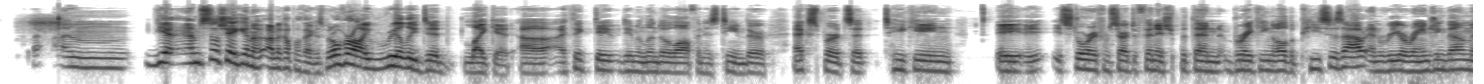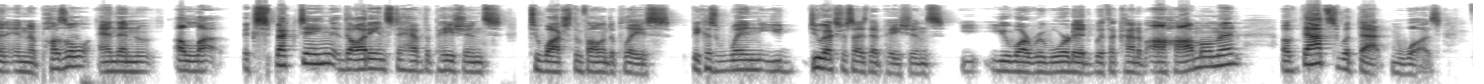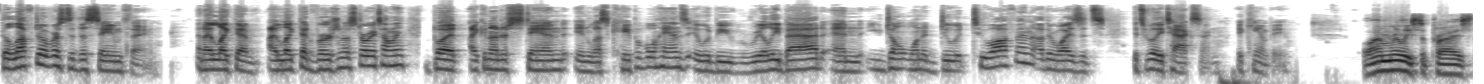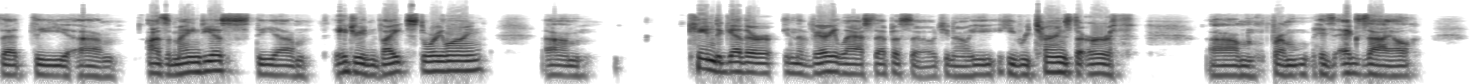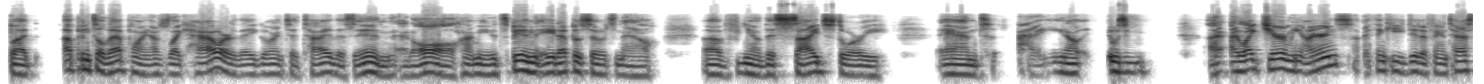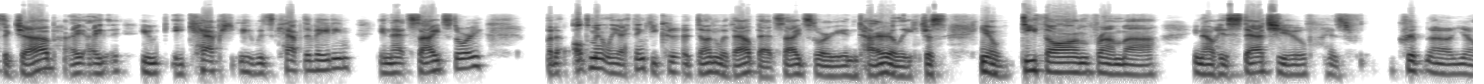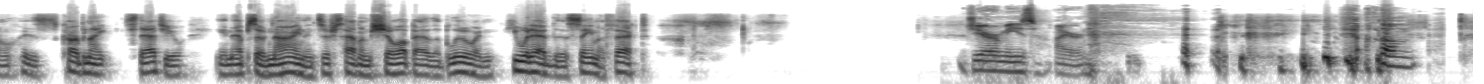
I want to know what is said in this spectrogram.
Um, yeah, I'm still shaking on, a couple things, but overall, I really did like it. Uh, I think Dave, Damon Lindelof and his team, they're experts at taking a, a, a story from start to finish, but then breaking all the pieces out and rearranging them in, in a puzzle and then a lot, expecting the audience to have the patience to watch them fall into place. Because when you do exercise that patience, y- you are rewarded with a kind of aha moment of that's what that was. The leftovers did the same thing. And I like that, I like that version of storytelling, but I can understand in less capable hands, it would be really bad and you don't want to do it too often. Otherwise it's, it's really taxing. It can be. Well, I'm really surprised that the um, Ozymandias, the um, Adrian Veidt storyline, um, came together in the very last episode. You know, he he returns to Earth um, from his exile, but up until that point, I was like, how are they going to tie this in at all? I mean, it's been eight episodes now of you know this side story, and I, you know, it was I, I like Jeremy Irons. I think he did a fantastic job. I, I he he cap he was captivating in that side story, but ultimately, I think you could have done without that side story entirely. Just you know, dethaw him from uh, you know his statue, his uh, you know, his carbonite statue in episode nine, and just have him show up out of the blue, and he would have had the same effect. Jeremy's iron. um,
